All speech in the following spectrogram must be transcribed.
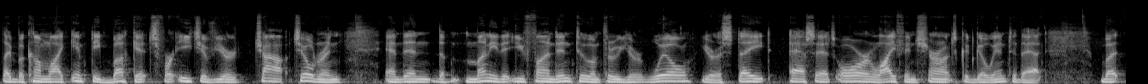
They become like empty buckets for each of your child, children, and then the money that you fund into them through your will, your estate assets, or life insurance could go into that. But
